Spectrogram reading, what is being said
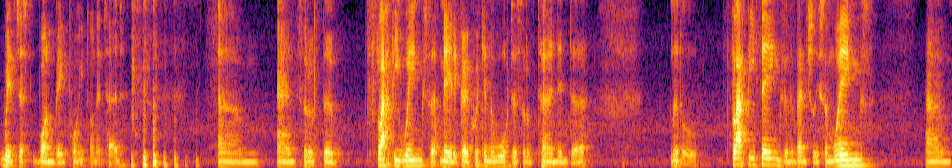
with just one big point on its head, um, and sort of the flappy wings that made it go quick in the water sort of turned into little flappy things, and eventually some wings. Um,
